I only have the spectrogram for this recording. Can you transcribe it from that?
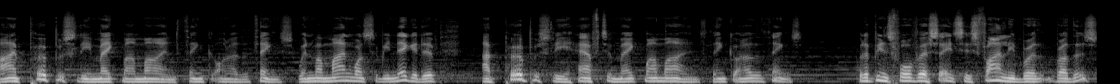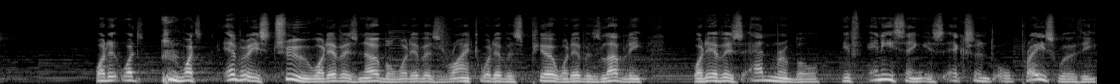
I purposely make my mind think on other things. When my mind wants to be negative, I purposely have to make my mind think on other things. Philippians 4, verse 8 says, Finally, brothers, what, what, whatever is true, whatever is noble, whatever is right, whatever is pure, whatever is lovely, whatever is admirable, if anything is excellent or praiseworthy,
